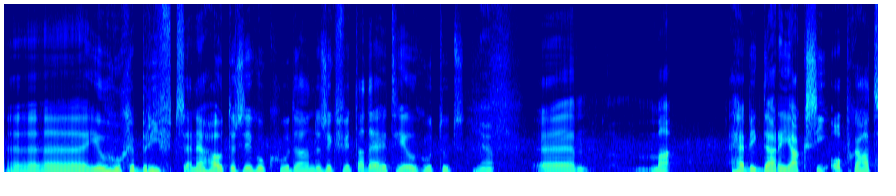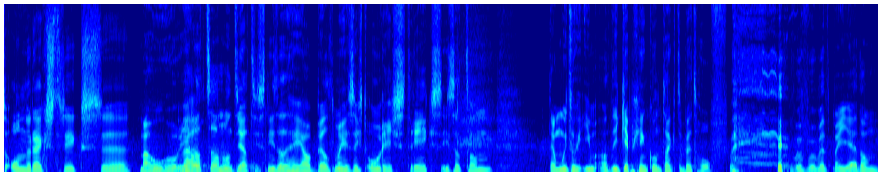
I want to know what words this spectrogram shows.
eh, heel goed gebriefd en hij houdt er zich ook goed aan. Dus ik vind dat hij het heel goed doet. ja. Ehm, maar heb ik daar reactie op gehad, onrechtstreeks? eh, Maar hoe hoor je Wel. dat dan? Want ja, het is niet dat hij jou belt, maar je zegt onrechtstreeks. Is dat dan... Dan moet toch iemand... Ik heb geen contacten met het Hof. Bijvoorbeeld, maar jij dan...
